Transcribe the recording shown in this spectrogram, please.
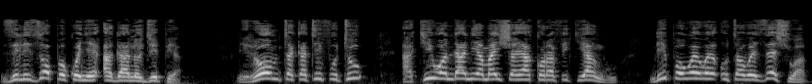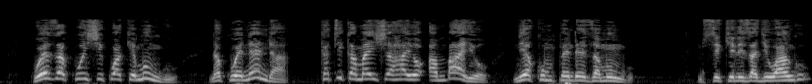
zilizopo kwenye agano jipya. Ni roho mtakatifu tu akiwa ndani ya maisha yako rafiki yangu ndipo wewe utawezeshwa kuweza kuishi kwake mungu na kuenenda katika maisha hayo ambayo ni ya kumpendeza mungu. Msikilizaji wangu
